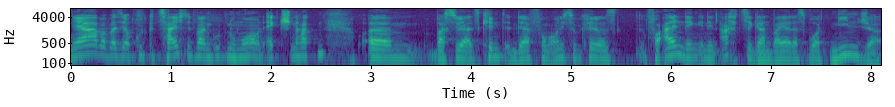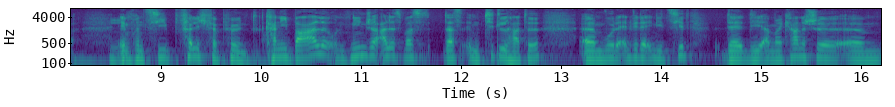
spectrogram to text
ja, aber weil sie auch gut gezeichnet waren, guten Humor und Action hatten, ähm, was du ja als Kind in der Form auch nicht so gekriegt hast. Vor allen Dingen in den 80ern war ja das Wort Ninja Mhm. im Prinzip völlig verpönt. Kannibale und Ninja, alles was das im Titel hatte, ähm, wurde entweder indiziert. Der, die amerikanische ähm,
